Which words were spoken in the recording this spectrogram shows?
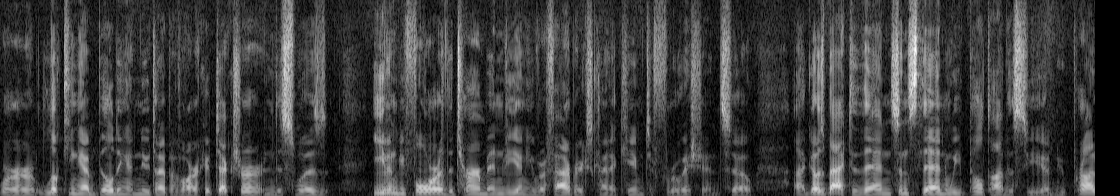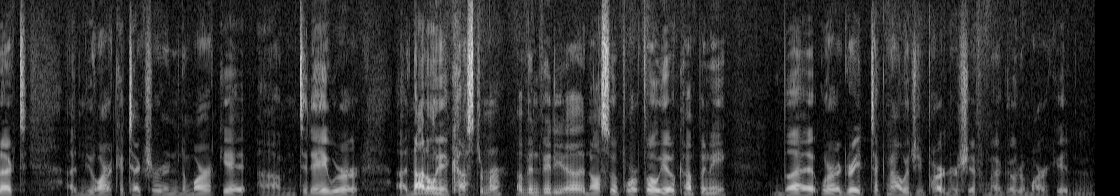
were looking at building a new type of architecture, and this was even before the term NVMe over Fabrics kind of came to fruition. So uh, it goes back to then. Since then, we've built obviously a new product, a new architecture in the market. Um, today, we're uh, not only a customer of NVIDIA and also a portfolio company, but we're a great technology partnership from a go-to-market and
